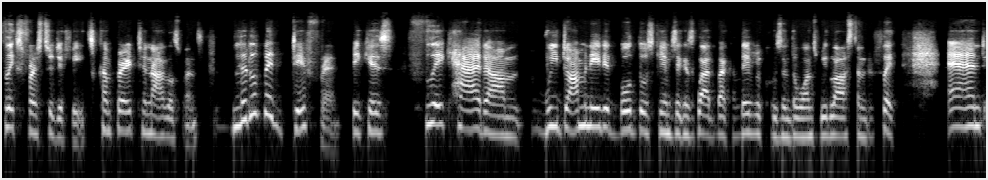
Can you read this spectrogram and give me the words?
Flick's first two defeats compared to Nagelsmann's. Little bit different because Flick had um we dominated both those games against Gladbach and Leverkusen, the ones we lost under Flick, and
